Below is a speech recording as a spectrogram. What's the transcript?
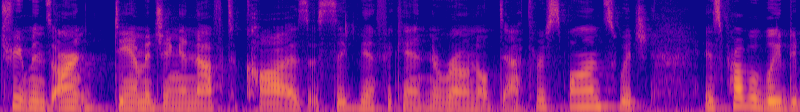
treatments aren't damaging enough to cause a significant neuronal death response, which is probably to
